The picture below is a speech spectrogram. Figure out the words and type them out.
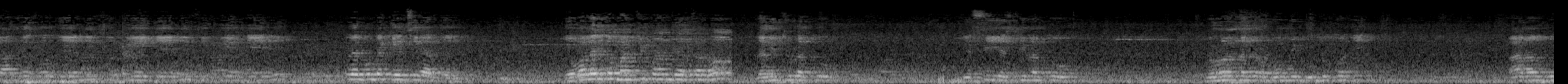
కాంగ్రెస్ వాళ్ళు చేయండి సిపిఐ చేయండి సిపిఎం చేయండి లేకుంటే కేసీఆర్ చేయండి. ఎవరైతే మంచి పని చేస్తారో దళితులకు ఎస్సీ ఎస్టీలకు గృహాల దగ్గర భూమి గుద్దుకొని ఆ రోజు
